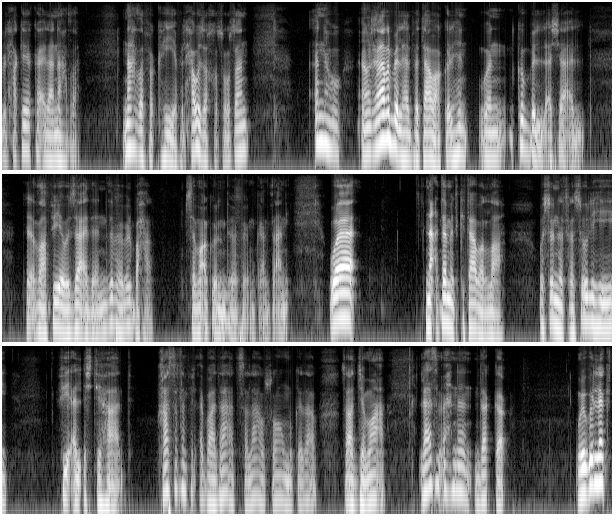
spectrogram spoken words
بالحقيقة إلى نهضة نهضة فقهية في الحوزة خصوصا أنه نغربل هالفتاوى كلهن ونكب الأشياء الإضافية والزائدة نذبها بالبحر. سواء كل نذبها في مكان ثاني. ونعتمد كتاب الله وسنة رسوله في الاجتهاد. خاصة في العبادات صلاة وصوم وكذا صلاة جماعة. لازم إحنا ندقق ويقول لك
